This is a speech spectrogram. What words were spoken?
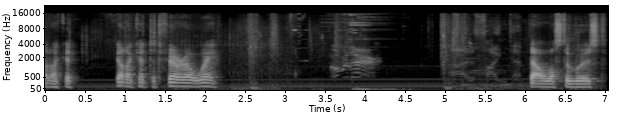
Gotta get, gotta get that Pharah away. Over there. I'll find them. That was the worst.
